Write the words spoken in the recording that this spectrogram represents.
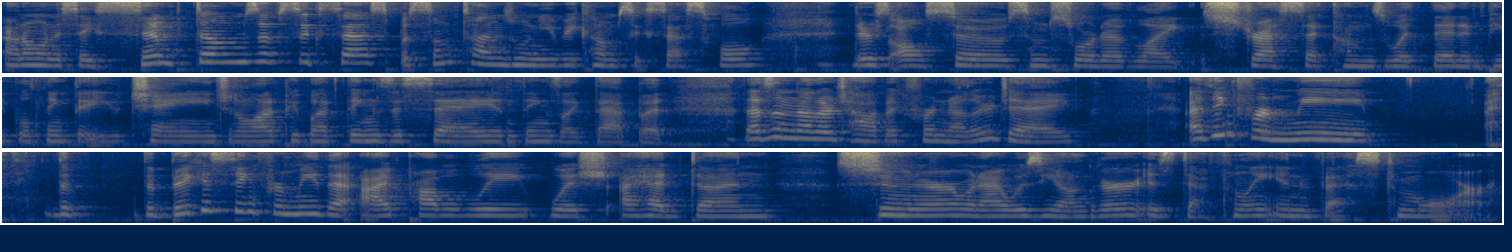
I don't want to say symptoms of success, but sometimes when you become successful, there's also some sort of like stress that comes with it, and people think that you change, and a lot of people have things to say and things like that. But that's another topic for another day. I think for me, I think the the biggest thing for me that I probably wish I had done sooner when I was younger is definitely invest more.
